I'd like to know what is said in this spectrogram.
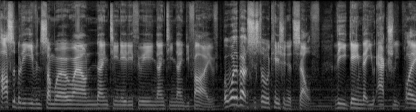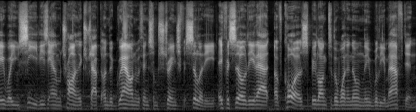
possibly even somewhere around 1983, 1995. But what about Sister Location itself? The game that you actually play where you see these animatronics trapped underground within some strange facility. A facility that, of course, belonged to the one and only William Afton.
